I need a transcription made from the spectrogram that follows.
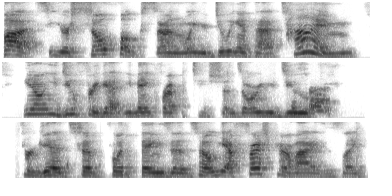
but you're so focused on what you're doing at that time you know you do forget you make repetitions or you do right. forget to put things in. So yeah fresh pair of eyes is like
